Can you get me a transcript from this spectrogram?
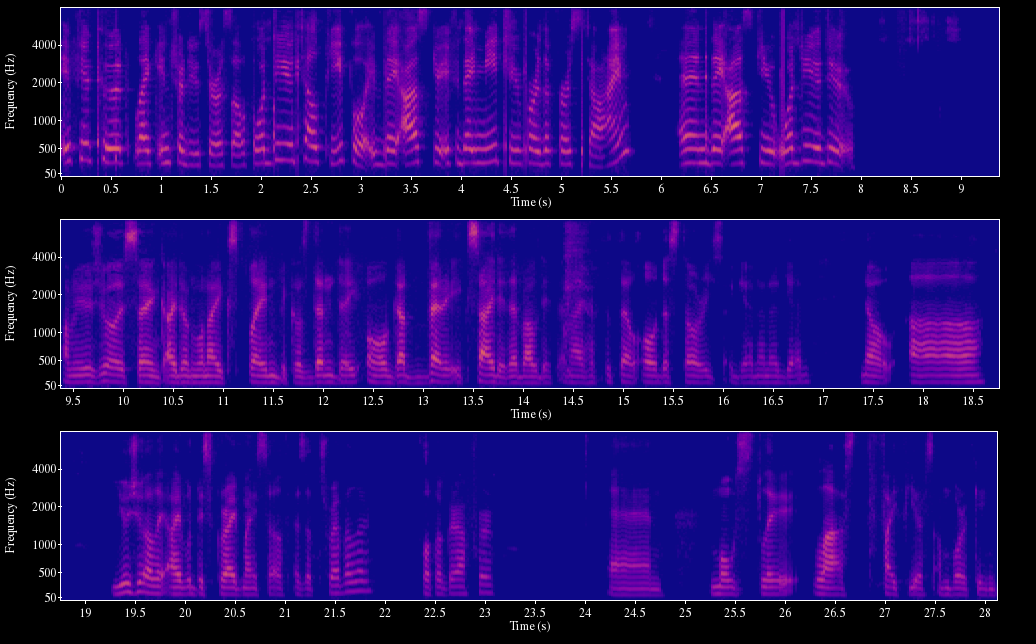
if you could like introduce yourself what do you tell people if they ask you if they meet you for the first time and they ask you what do you do i'm usually saying i don't want to explain because then they all got very excited about it and i have to tell all the stories again and again no uh usually I would describe myself as a traveler, photographer, and mostly last five years I'm working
